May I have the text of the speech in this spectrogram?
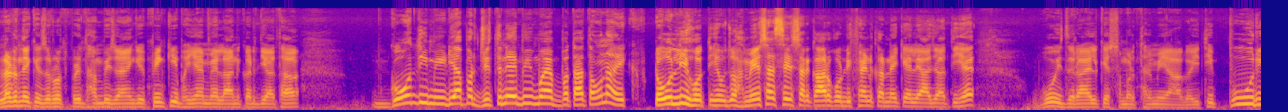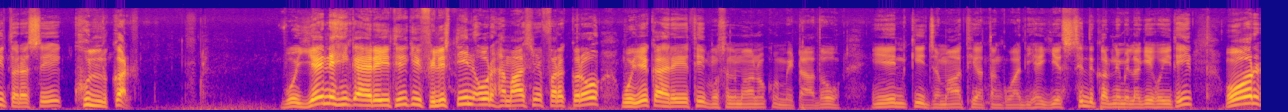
लड़ने की ज़रूरत पड़ी तो हम भी जाएँगे। पिंकी भैया में ऐलान कर दिया था। गोदी मीडिया पर जितने भी मैं बताता हूँ ना, एक टोली होती है जो हमेशा से सरकार को डिफेंड करने के लिए आ जाती है, वो इसराइल के समर्थन में आ गई थी पूरी तरह से खुलकर। वो ये नहीं कह रही थी कि फ़िलिस्तीन और हमास में फ़र्क करो, वो ये कह रही थी, मुसलमानों को मिटा दो। ये इनकी जमात ही आतंकवादी है, ये सिद्ध करने में लगी हुई थी। और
